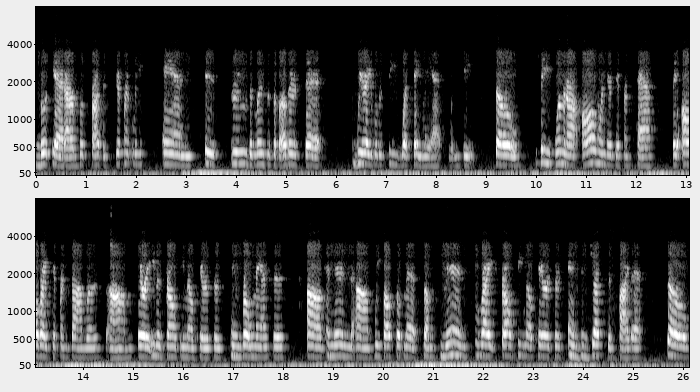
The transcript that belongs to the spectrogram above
look at our book projects differently, and it's through the lenses of others that we're able to see what they may actually be. So these women are all on their different paths. They all write different genres. Um, there are even strong female characters in romances. And then um, we've also met some men who write strong female characters and do justice by that. So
